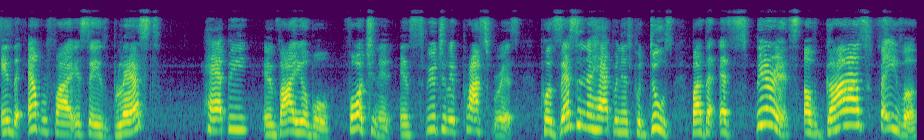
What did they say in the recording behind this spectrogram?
in the Amplified, it says blessed, happy, invaluable, fortunate, and spiritually prosperous, possessing the happiness produced by the experience of God's favor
